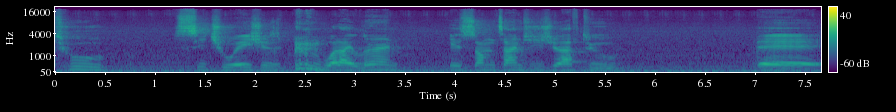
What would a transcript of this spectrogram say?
two situations, what I learned is sometimes you should have to uh,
